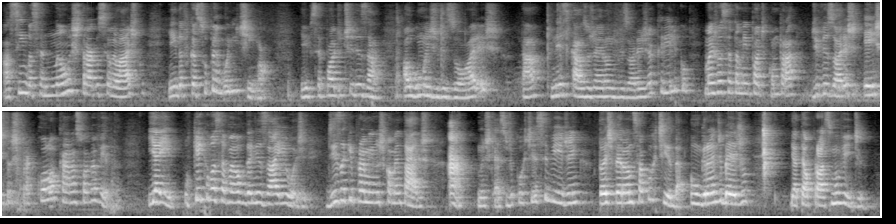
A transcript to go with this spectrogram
Assim você não estraga o seu elástico e ainda fica super bonitinho, ó. E aí você pode utilizar algumas divisórias tá? Nesse caso já eram divisórias de acrílico, mas você também pode comprar divisórias extras para colocar na sua gaveta. E aí, o que, que você vai organizar aí hoje? Diz aqui pra mim nos comentários. Ah, não esquece de curtir esse vídeo, hein? Tô esperando sua curtida. Um grande beijo e até o próximo vídeo.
